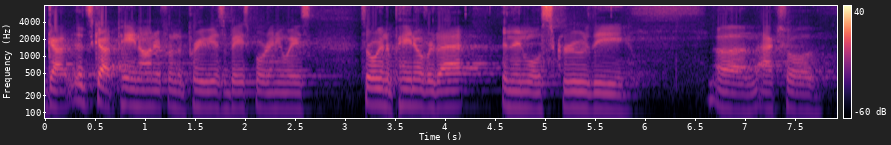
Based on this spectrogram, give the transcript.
got, it's got paint on it from the previous baseboard anyways. So we're gonna paint over that and then we'll screw the um, actual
